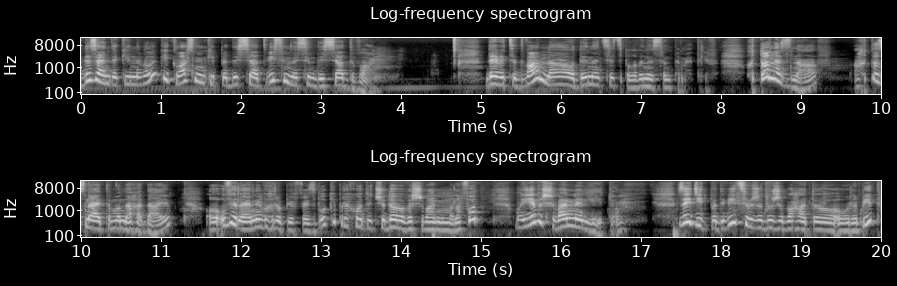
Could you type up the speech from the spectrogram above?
Дизайн такий невеликий, класненький, 58 на 72. 9,2 на 11,5 см. Хто не знав, а хто знає, тому нагадаю, у Вірени в групі в Фейсбуці проходить чудовий вишивальний марафон Моє вишивальне літо. Зайдіть, подивіться, вже дуже багато робіт.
